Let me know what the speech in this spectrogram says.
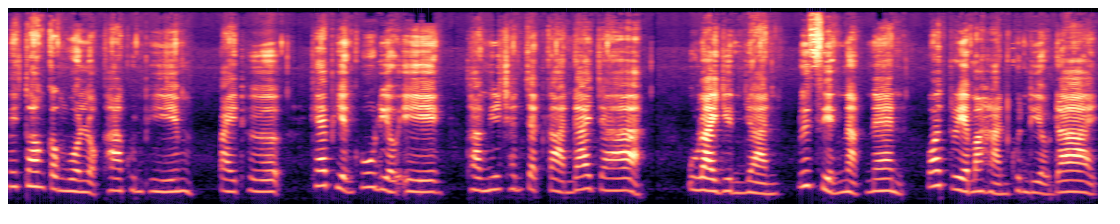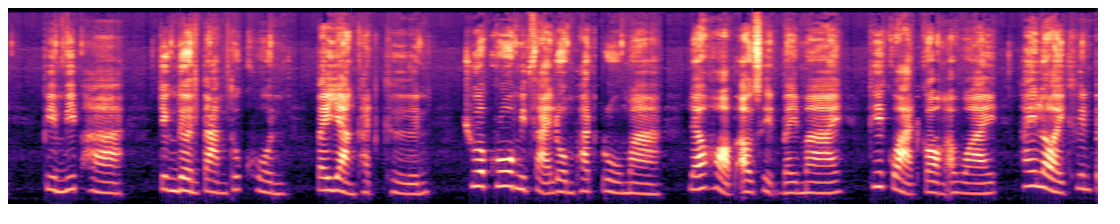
ไม่ต้องกังวลหรอกค่ะคุณพิมพ์ ไปเถอะ แค่เพียงคู่เดียวเอง ทางนี้ฉันจัดการได้จ้า อุไรยืนยันด้วยเสียงหนักแน่นว่าเตรียมอาหารคนเดียวได้ พิมพ์วิภาจึงเดินตามทุกคนไปอย่างขัดขืน ชั่วครู่มีสายลมพัดกรูมา แล้วหอบเอาเศษใบไม้ที่กวาดกองเอาไว้ ให้ลอยขึ้นไป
